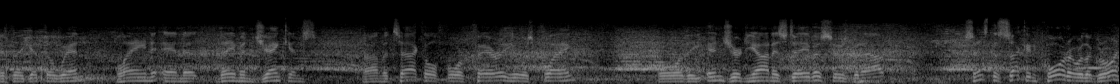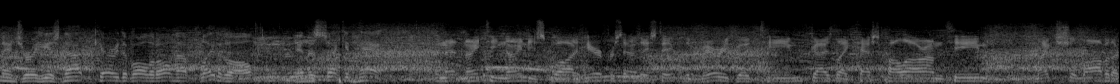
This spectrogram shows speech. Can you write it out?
if they get the win. Lane and uh, Damon Jenkins on the tackle for Perry, who was playing for the injured Yonus Davis, who's been out since the second quarter with a groin injury. He has not carried the ball at all, not played at all in the second half. And that 1990 squad here for San Jose State was a very good team. Guys like Hesh Kalar on the team, Mike Shalava, their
